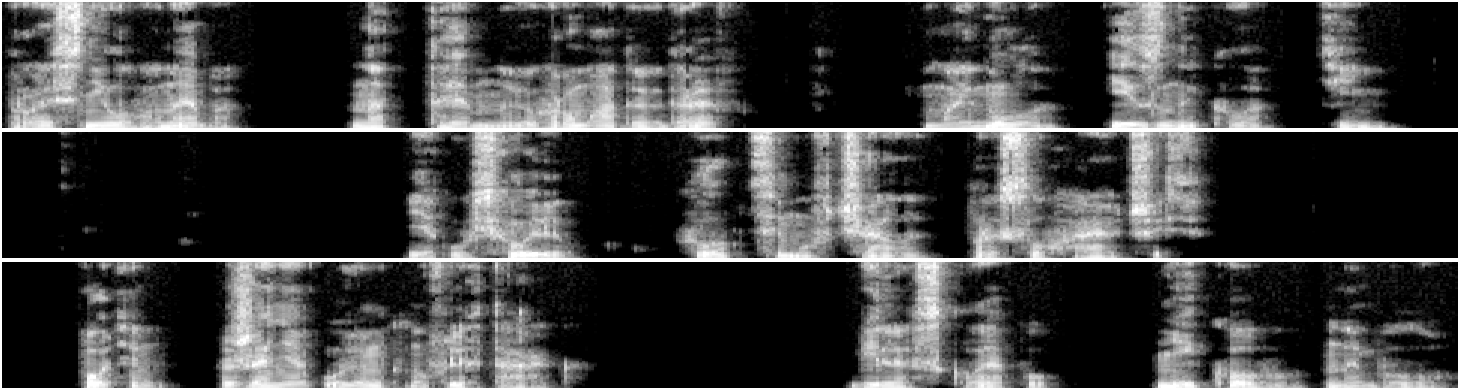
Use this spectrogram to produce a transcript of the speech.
прояснілого неба над темною громадою дерев майнула і зникла тінь. Якусь хвилю хлопці мовчали, прислухаючись. Потім Женя увімкнув ліхтарик. Біля склепу нікого не було.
